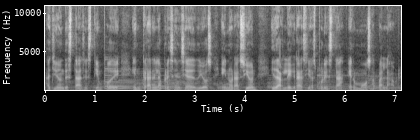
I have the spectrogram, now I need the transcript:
allí donde estás. Es tiempo de entrar en la presencia de Dios en oración y darle gracias por esta hermosa palabra.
